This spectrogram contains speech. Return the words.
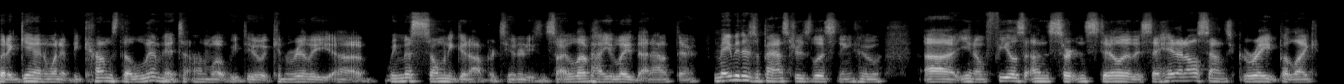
but again when it becomes the limit on what we do it can really uh, we miss so many good opportunities. And so i love how you laid that out there. Maybe there's a pastor who's listening who uh, you know feels uncertain still or they say hey that all sounds great but like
